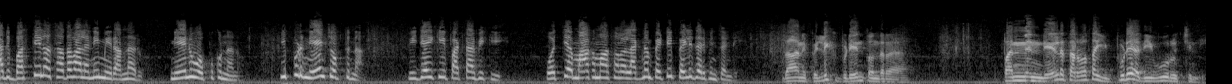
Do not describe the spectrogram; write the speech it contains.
అది బస్తీలో చదవాలని మీరు అన్నారు నేను ఒప్పుకున్నాను. ఇప్పుడు నేను చెప్తున్నా విజయ్కి పట్టాభికి వచ్చే మాఘమాసంలో లగ్నం పెట్టి పెళ్ళి జరిపించండి. దాని పెళ్ళికి ఇప్పుడేం తొందర? పన్నెండేళ్ళ తర్వాత ఇప్పుడే అది ఈ ఊరు వచ్చింది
